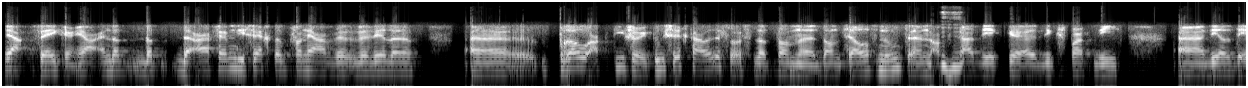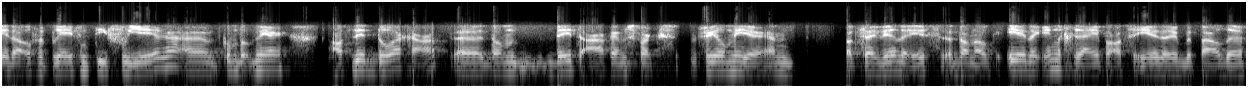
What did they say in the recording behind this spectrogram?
Ja, zeker. Ja, en dat, dat, de AFM die zegt ook van ja, we, we willen uh, proactiever toezicht houden, zoals ze dat dan, uh, dan zelf noemt. Een advocaat mm die, ik, uh, die ik sprak, die, die had het eerder over preventief fouilleren. het komt op neer, als dit doorgaat, dan weet de AFM straks veel meer. En wat zij willen is dan ook eerder ingrijpen als ze eerder bepaalde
